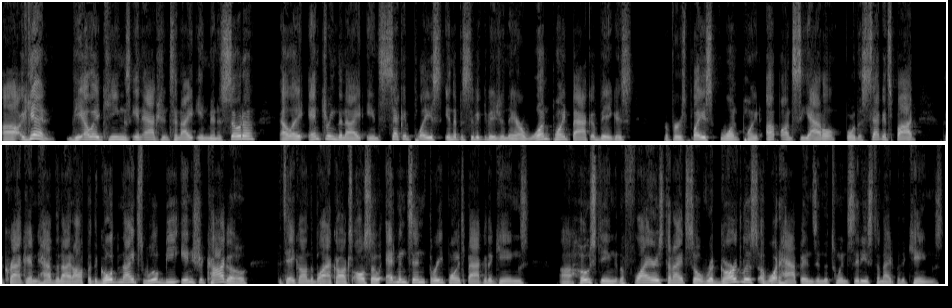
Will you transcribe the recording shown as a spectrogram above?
Uh, again, the LA Kings in action tonight in Minnesota. LA entering the night in second place in the Pacific Division. They are one point back of Vegas for first place, one point up on Seattle for the second spot. The Kraken have the night off, but the Golden Knights will be in Chicago to take on the Blackhawks. Also, Edmonton, three points back of the Kings, uh, hosting the Flyers tonight. So, regardless of what happens in the Twin Cities tonight for the Kings,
